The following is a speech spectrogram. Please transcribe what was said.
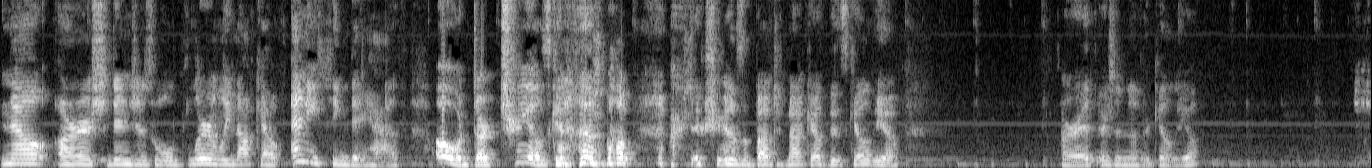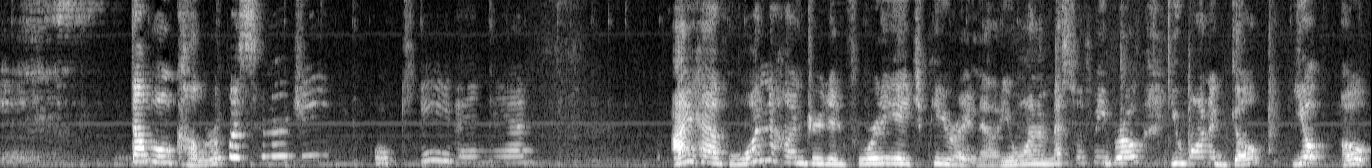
Now our Shedinjas will literally knock out anything they have. Oh, Dugtrio's gonna about our Dugtrio's about to knock out this Keldeo. Alright, there's another Keldeo. Double colorless energy? Okay then, man. I have 140 HP right now. You wanna mess with me, bro? You wanna go? Yo, oh.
